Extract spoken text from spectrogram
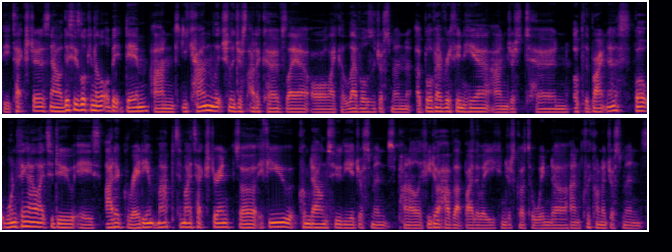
the textures. Now this is looking a little bit dim and you can literally just add a curves layer or like a levels adjustment above everything here and just turn up the brightness. But one thing I like to do is add a gradient map to my texturing. So if you come down to the adjustments panel, if you don't have that, by the way, you can just go to window and click on adjustments.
